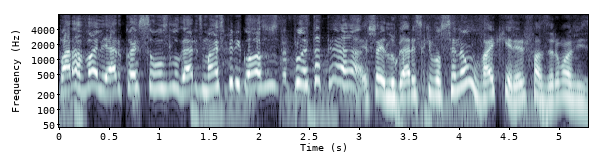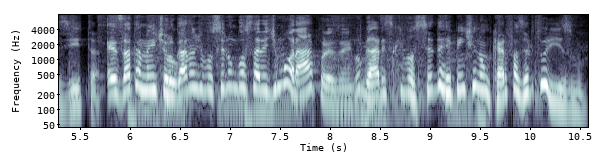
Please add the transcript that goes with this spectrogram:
para avaliar quais são os lugares mais perigosos do planeta Terra. Isso aí, lugares que você não vai querer fazer uma visita. Exatamente, o lugar onde você não gostaria de morar, por exemplo. Lugares que você de repente não quer fazer turismo.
